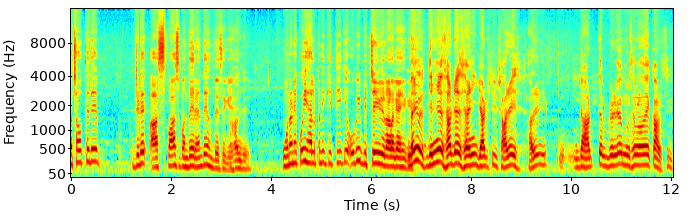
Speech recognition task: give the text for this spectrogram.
ਅੱਛਾ ਉੱਥੇ ਦੇ ਜਿਹੜੇ ਆਸ-ਪਾਸ ਬੰਦੇ ਰਹਿੰਦੇ ਹੁੰਦੇ ਸੀਗੇ ਹਾਂਜੀ। ਉਹਨਾਂ ਨੇ ਕੋਈ ਹੈਲਪ ਨਹੀਂ ਕੀਤੀ ਕਿ ਉਹ ਵੀ ਵਿੱਚੇ ਹੀ ਰਲ ਗਏ ਹੈਗੇ ਨਹੀਂ ਉਹ ਜਿੰਨੇ ਸਾਡੇ ਸੈਣੀ ਜੱਟ ਸੀ ਸਾਰੇ ਸਾਰੇ ਜੱਟ ਤੇ ਜਿਹੜੇ ਮੁਸਲਮਾਨਾਂ ਦੇ ਘਰ ਸੀ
